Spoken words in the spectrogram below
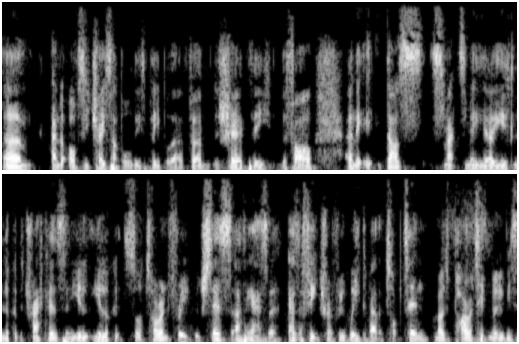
um, and obviously chase up all these people that have um, shared the, the file. And it, it, does smack to me, you know, you look at the trackers and you, you look at sort of Torrent Freak, which says, I think it has a, has a feature every week about the top 10 most pirated movies.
